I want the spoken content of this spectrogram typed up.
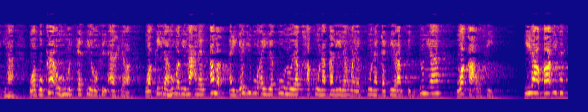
فيها وبكاؤهم الكثير في الآخرة. وقيل هو بمعنى الأمر أي يجب أن يكونوا يضحكون قليلا ويبكون كثيرا في الدنيا وقعوا فيه. إلى طائفة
